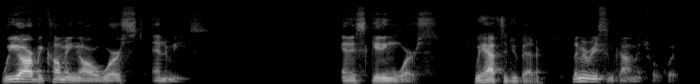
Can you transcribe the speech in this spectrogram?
We are becoming our worst enemies, and it's getting worse. We have to do better. Let me read some comments real quick.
